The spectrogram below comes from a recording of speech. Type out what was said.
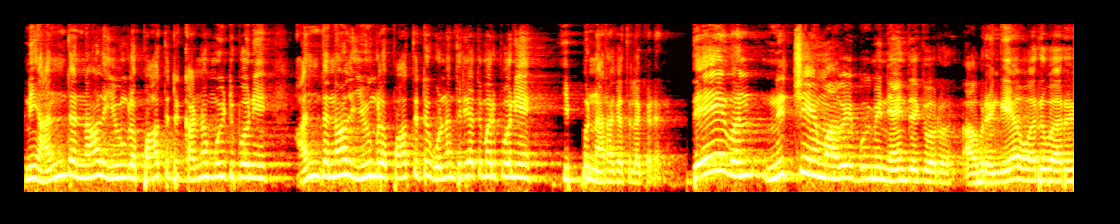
நீ அந்த நாள் இவங்கள பார்த்துட்டு கண்ணை மூடிட்டு போனியே அந்த நாள் இவங்களை பார்த்துட்டு ஒன்றும் தெரியாத மாதிரி போனியே இப்போ நரகத்தில் கிடையாது தேவன் நிச்சயமாகவே பூமி நியாயத்திற்கு வருவார். அவர் எங்கேயா வருவார்?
